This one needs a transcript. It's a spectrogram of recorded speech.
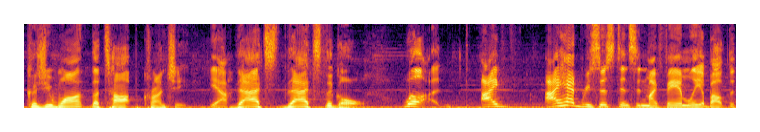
because you want the top crunchy. Yeah. That's that's the goal. Well, I I had resistance in my family about the,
